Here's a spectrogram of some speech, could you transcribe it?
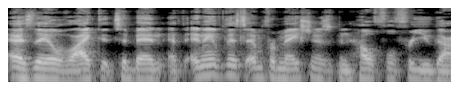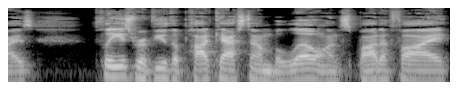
as they have liked it to been. If any of this information has been helpful for you guys, please review the podcast down below on Spotify,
